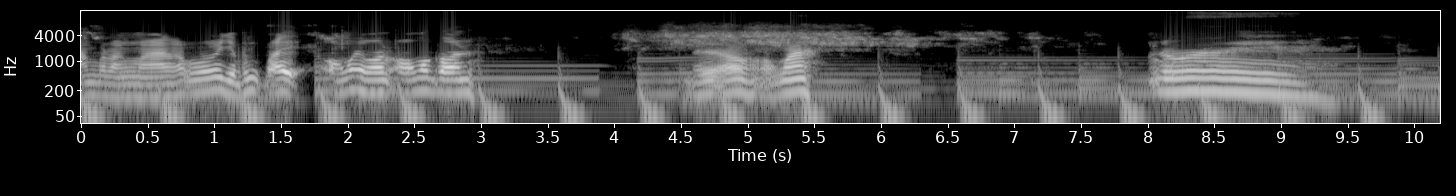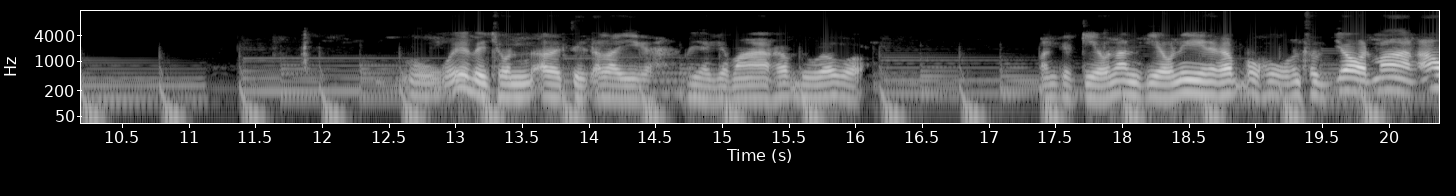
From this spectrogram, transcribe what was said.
น้ำกำลังมาครับโอ้ยอย่าเพิ่งไป ออกมาก่อนออกมาก่อนเออเอาออกมาโอ้ยโอ้ยไปชนอะไรติดอะไรอีกอะไม่อยากจะมาครับ ดูแล้วก็ มันก็เกี่ยวนั่นเกี่ยวนี่นะครับ โอ้โหมันสุดยอดมาก เอ้า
